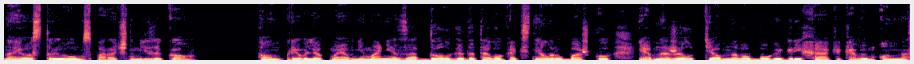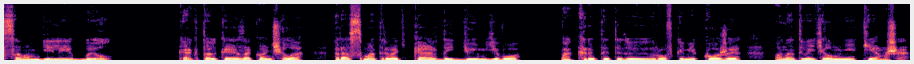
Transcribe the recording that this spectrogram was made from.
но и острый ум с порочным языком. Он привлек мое внимание задолго до того, как снял рубашку и обнажил темного бога греха, каковым он на самом деле и был. Как только я закончила рассматривать каждый дюйм его покрытой татуировками кожи, он ответил мне тем же.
